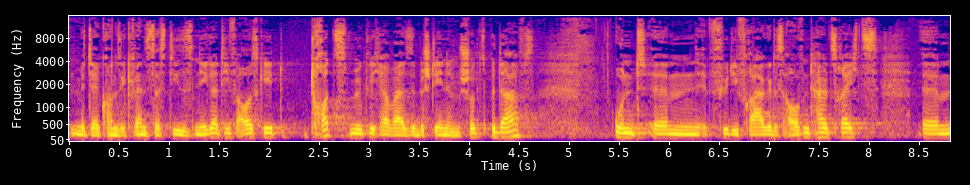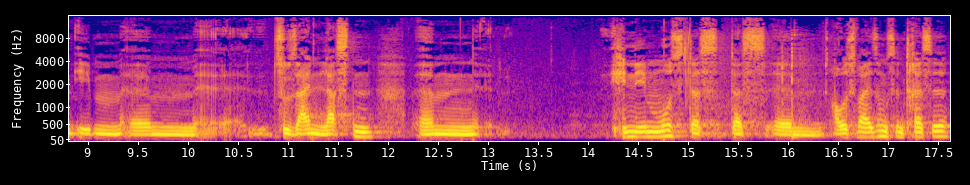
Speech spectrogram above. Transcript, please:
mit der Konsequenz, dass dieses negativ ausgeht, trotz möglicherweise bestehendem Schutzbedarfs. Und ähm, für die Frage des Aufenthaltsrechts ähm, eben ähm, äh, zu seinen Lasten ähm, hinnehmen muss, dass das ähm, Ausweisungsinteresse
